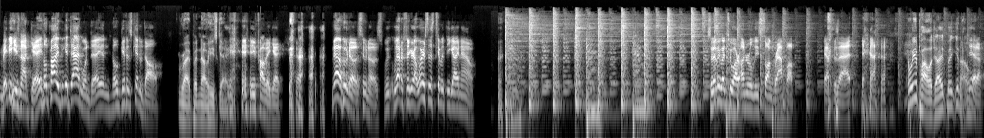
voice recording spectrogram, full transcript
maybe he's not gay. He'll probably be a dad one day and he'll give his kid a doll. right, but no, he's gay. he's probably gay. Yeah. no, who knows? Who knows? We, we got to figure out where's this Timothy guy now? so then we went to our unreleased song wrap up after that. and we apologize, but you know, Yeah,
